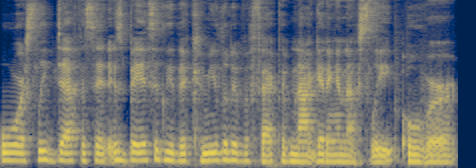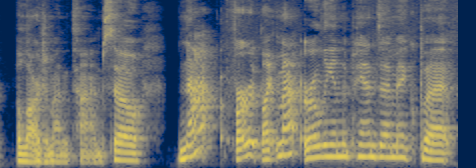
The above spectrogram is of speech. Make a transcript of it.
or sleep deficit is basically the cumulative effect of not getting enough sleep over a large amount of time. So not first like not early in the pandemic but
